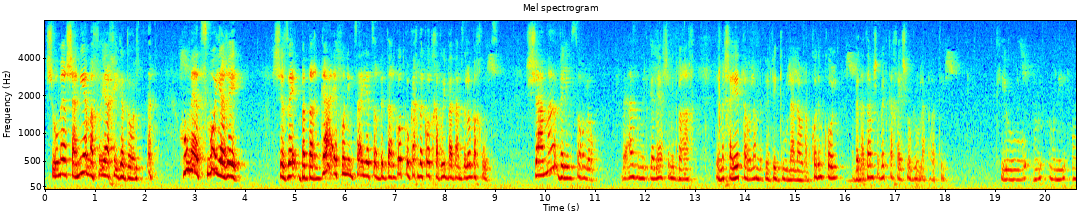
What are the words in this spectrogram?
שהוא אומר שאני המפריע הכי גדול. הוא מעצמו ירא, שזה בדרגה, איפה נמצא היצר, בדרגות כל כך דקות חבוי באדם, זה לא בחוץ. שמה ולמסור לו. ואז הוא מתגלה השם יתברך ומחיה את העולם ומביא גאולה לעולם. קודם כל, הבן אדם שעובד ככה, יש לו גאולה פרטית. כי הוא, הוא, הוא,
